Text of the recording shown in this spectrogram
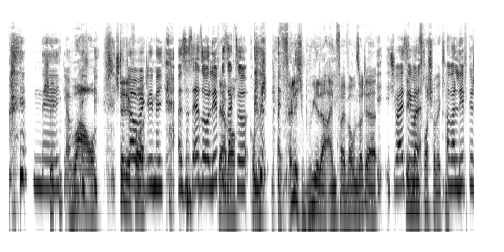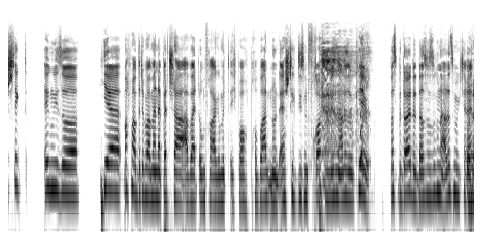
nee, schicken? ich glaube wow. nicht. Stell ich dir glaube vor. wirklich nicht. Also es ist eher so, aber gesagt so, komisch. Ein völlig weirder Einfall. Warum sollte er ich, ich weiß den nicht, mit aber, dem Frosch verwechseln? aber lieb geschickt irgendwie so, hier, mach mal bitte bei meiner Bachelorarbeit Umfrage mit, ich brauche Probanden und er schickt diesen Frosch und wir sind alle so, okay, was bedeutet das? Versuchen alles mögliche Und hat er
